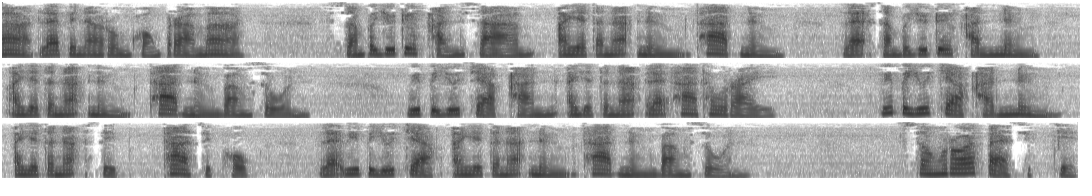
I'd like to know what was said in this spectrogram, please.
มาตและเป็นอารมณ์ของปรามาตสัมปยุทธ์ด้วยขันสามอายตนะหนึ่งธาตุหนึ่งและสัมปยุทธ์ด้วยขันหนึ่ง อายตนะหนึ่งธาตุหนึ่งบางส่วน วิปยุทธจากขันอายตนะและธาตุเท่าไร วิปยุทธจากขันหนึ่งอายตนะสิบธาตุสิบหกและวิปยุทธจากอายตนะหนึ่งธาตุหนึ่งบางส่วนสองร้อยแปดสิบเจ็ด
